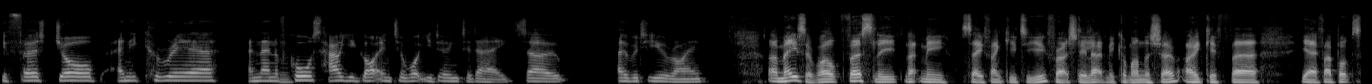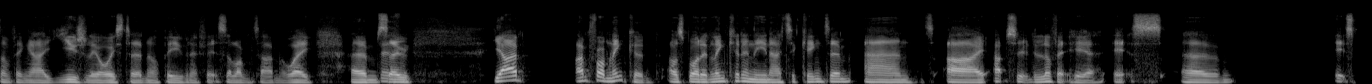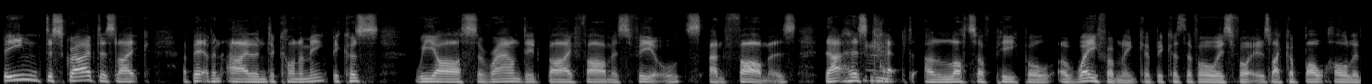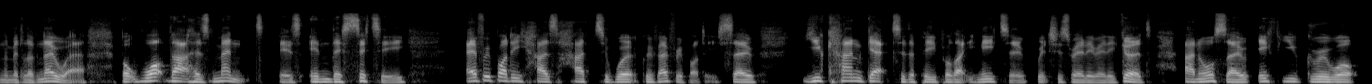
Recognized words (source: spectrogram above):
your first job, any career, and then of mm. course, how you got into what you're doing today. So over to you, Ryan. Amazing. Well, firstly, let me say thank you to you for actually letting me come on the show. I think if, uh, yeah, if I book something, I usually always turn up, even if it's a long time away. Um, so, yeah, I'm, I'm from Lincoln. I was born in Lincoln in the United Kingdom, and I absolutely love it here. It's um, it's been described as like a bit of an island economy because we are surrounded by farmers' fields and farmers. That has mm. kept a lot of people away from Lincoln because they've always thought it was like a bolt hole in the middle of nowhere. But what that has meant is in this city, everybody has had to work with everybody. So you can get to the people that you need to, which is really, really good. And also, if you grew up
